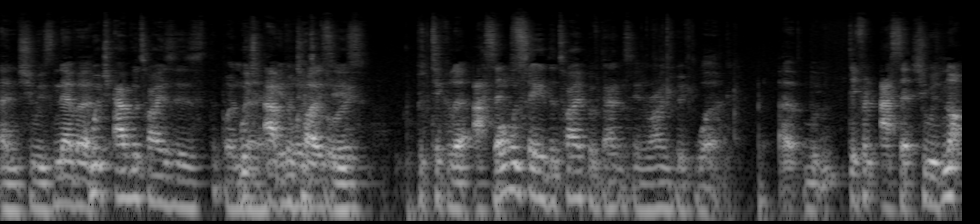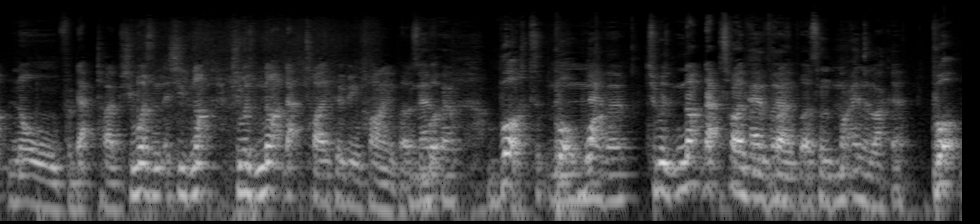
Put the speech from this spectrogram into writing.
and she was never Which advertises the bunda which in all its glory. advertises particular assets. One would say the type of dancing rhymes with work. uh, different assets. She was not known for that type. She wasn't. She's not. She was not that type of inclined person. Never. But but but what? She was not that type of Ever. inclined person. Not in the locker. But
